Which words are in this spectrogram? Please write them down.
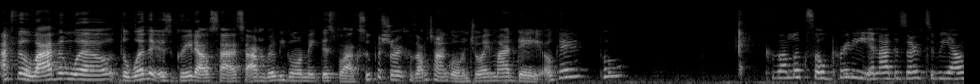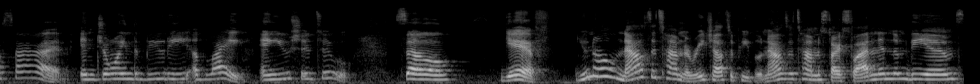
I feel live and well. The weather is great outside, so I'm really going to make this vlog super short because I'm trying to go enjoy my day. Okay, Pooh? because I look so pretty and I deserve to be outside enjoying the beauty of life. And you should too. So, yeah, you know, now's the time to reach out to people. Now's the time to start sliding in them DMs,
